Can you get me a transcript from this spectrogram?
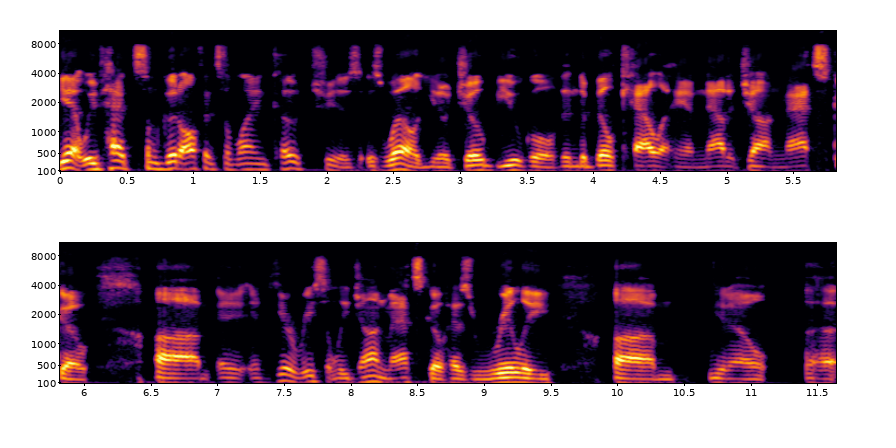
Yeah, we've had some good offensive line coaches as well. You know, Joe Bugel, then to Bill Callahan, now to John Matsko. Um, and, and, here recently, John Matsko has really, um, you know, uh,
